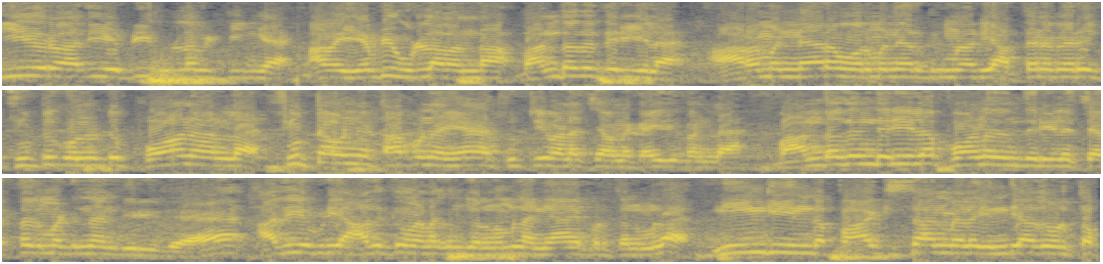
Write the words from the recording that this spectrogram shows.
தீவிரவாதி எப்படி உள்ள விட்டீங்க? அவன் எப்படி உள்ள வந்தான் வந்தது தெரியல. அரை மணி நேரம் ஒரு மணி நேரத்துக்கு முன்னாடி அத்தனை பேரையும் சுட்டு கொண்டுட்டு போனான்ல. சுட்ட உடனே டாப்புன ஏன் சுற்றி வளைச்சு அவனை கைது பண்ணல? வந்ததும் தெரியல போனதும் தெரியல. செத்தது மட்டும்தான் தெரியுது. அது எப்படி அதுக்கும் விளக்கம் சொல்லணும்ல நியாயப்படுத்தணும்ல? நீங்க இந்த பாகிஸ்தான் மேல இந்தியா ஒருத்த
